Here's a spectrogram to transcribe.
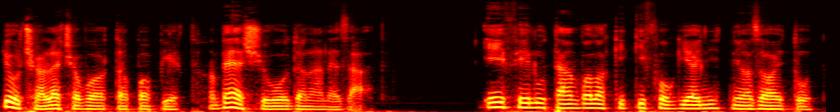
Gyorsan lecsavarta a papírt, a belső oldalán ez állt. Éjfél után valaki ki fogja nyitni az ajtót.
